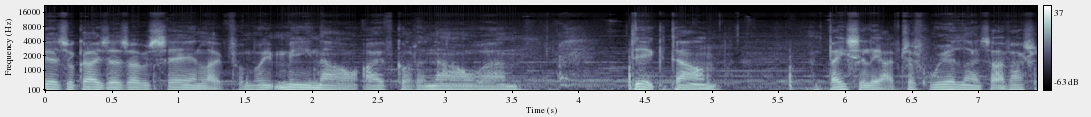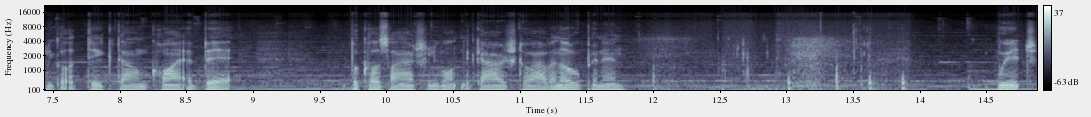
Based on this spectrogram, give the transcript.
Yeah, so guys, as I was saying, like for me now, I've got to now um, dig down. And basically, I've just realised I've actually got to dig down quite a bit because I actually want the garage to have an opening. Which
